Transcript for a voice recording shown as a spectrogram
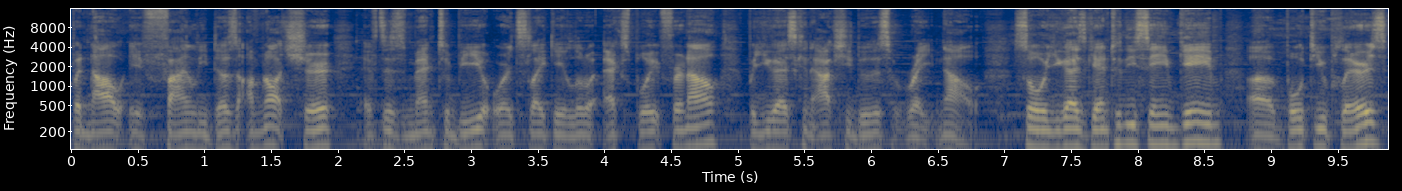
but now it finally does. I'm not sure if this is meant to be or it's like a little exploit for now, but you guys can actually do this right now. So you guys get into the same game, uh, both you players,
